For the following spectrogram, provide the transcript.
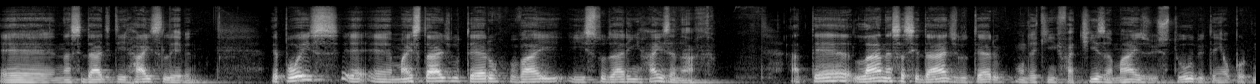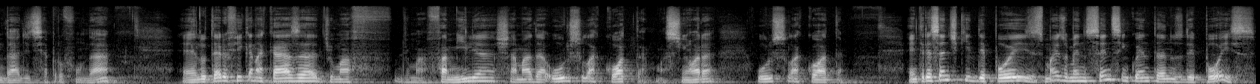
é, na cidade de Heisleben. Depois, é, é, mais tarde, Lutero vai estudar em Eisenach. Até lá nessa cidade, Lutero, onde é que enfatiza mais o estudo e tem a oportunidade de se aprofundar, é, Lutero fica na casa de uma, de uma família chamada Úrsula Cota, uma senhora Úrsula Cota. É interessante que depois, mais ou menos 150 anos depois,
